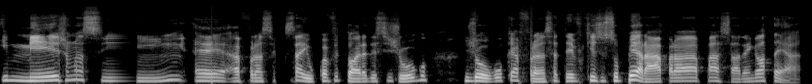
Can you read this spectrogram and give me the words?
E mesmo assim, é, a França saiu com a vitória desse jogo, jogo que a França teve que se superar para passar da Inglaterra.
